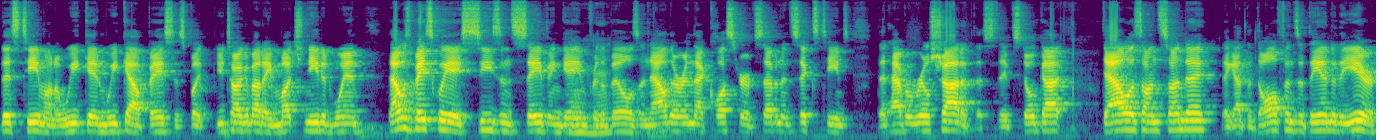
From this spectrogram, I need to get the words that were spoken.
this team on a week in, week out basis. But you talk about a much needed win. That was basically a season saving game mm-hmm. for the mm-hmm. Bills. And now they're in that cluster of seven and six teams that have a real shot at this. They've still got Dallas on Sunday. They got the Dolphins at the end of the year.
